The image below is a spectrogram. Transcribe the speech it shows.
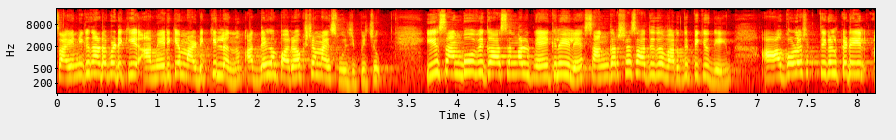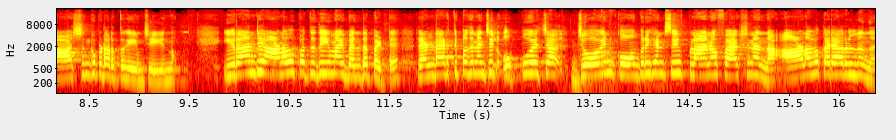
സൈനിക നടപടിക്ക് അമേരിക്ക മടിക്കില്ലെന്നും അദ്ദേഹം പരോക്ഷമായി സൂചിപ്പിച്ചു. ഈ സംഭവ വികാസങ്ങൾ മേഖലയിലെ സംഘർഷ സാധ്യത വർദ്ധിപ്പിക്കുകയും ആഗോള ശക്തികൾക്കിടയിൽ ആശങ്ക പടർത്തുകയും ചെയ്യുന്നു. ഇറാന്റെ ആണവ പദ്ധതിയുമായി ബന്ധപ്പെട്ട് രണ്ടായിരത്തി പതിനഞ്ചിൽ ഒപ്പുവെച്ച joint comprehensive plan of action എന്ന ആണവ കരാറിൽ നിന്ന്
